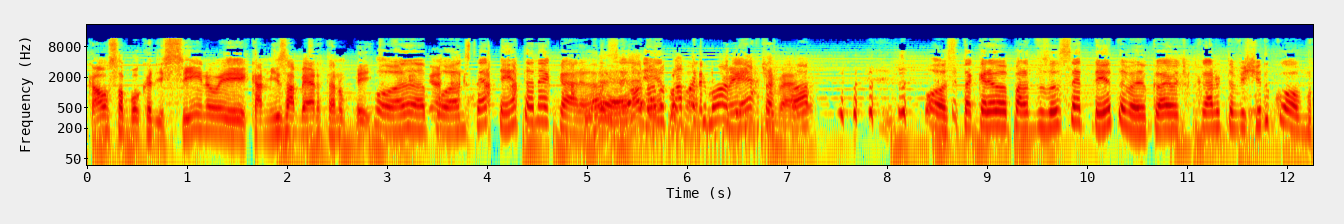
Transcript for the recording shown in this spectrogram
calça boca de sino e camisa aberta no peito. Pô, ano, pô, anos 70, né, cara? Anos É, Só 70, dando tapa de mão aberta, velho. Pô, você tá querendo uma parada dos anos 70, velho. O cara, o cara tá vestido como?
